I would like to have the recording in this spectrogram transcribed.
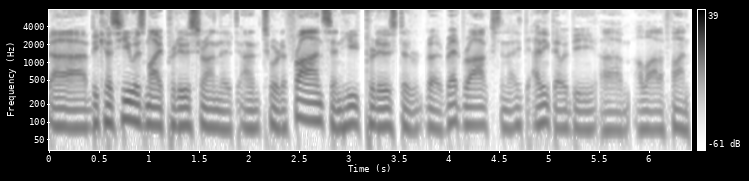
Uh, because he was my producer on the on Tour de France, and he produced the Red Rocks, and I, I think that would be um, a lot of fun.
